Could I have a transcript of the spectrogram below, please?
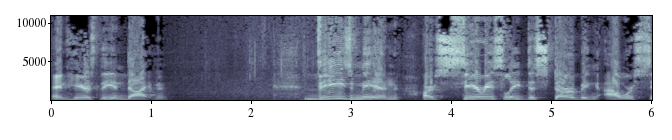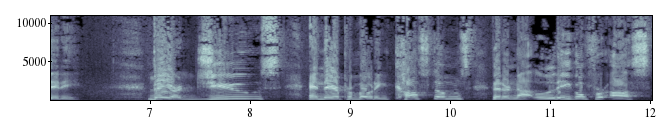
And here's the indictment. These men are seriously disturbing our city. They are Jews and they are promoting customs that are not legal for us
